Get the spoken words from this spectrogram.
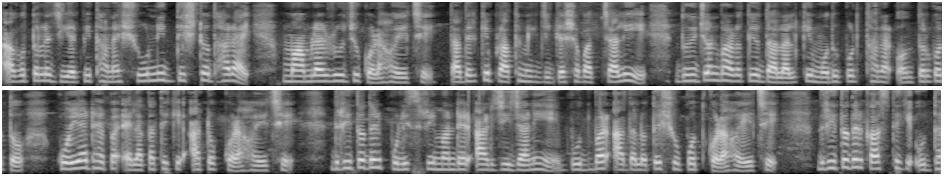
আগরতলা জিআরপি থানায় সুনির্দিষ্ট ধারায় মামলা রুজু করা হয়েছে। তাদেরকে প্রাথমিক জিজ্ঞাসাবাদ চালিয়ে দুইজন ভারতীয় দালালকে মধুপুর থানার অন্তর্গত কোয়াঢেপা এলাকা থেকে আটক করা হয়েছে। ধৃতদের পুলিশ রিমান্ডের আর্জি জানিয়ে বুধবার আদালতে সোপোদ করা হয়েছে। ধৃতদের কাছ থেকে উদ্ধার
